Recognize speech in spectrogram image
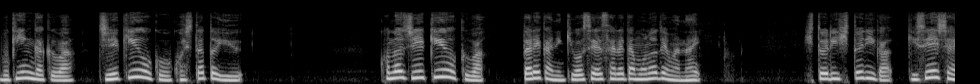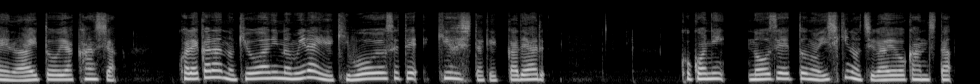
募金額は19億を超したという。この19億は誰かに強制されたものではない。一人一人が犠牲者への哀悼や感謝、これからの京アニの未来へ希望を寄せて寄付した結果である。ここに納税との意識の違いを感じた。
